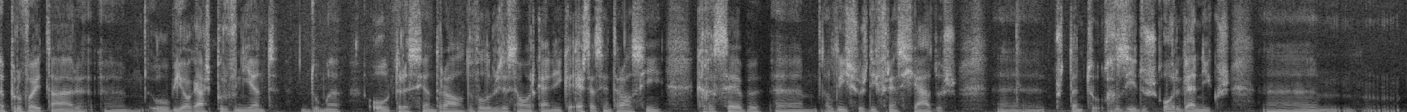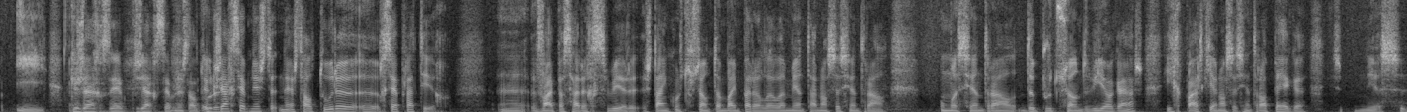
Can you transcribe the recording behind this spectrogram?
aproveitar uh, o biogás proveniente de uma outra central de valorização orgânica. Esta central, sim, que recebe lixos diferenciados, portanto, resíduos orgânicos e, que já recebe, que já recebe nesta altura? Que já recebe nesta, nesta altura, recebe para aterro. Vai passar a receber, está em construção também paralelamente à nossa central, uma central de produção de biogás e repare que a nossa central pega nesse,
